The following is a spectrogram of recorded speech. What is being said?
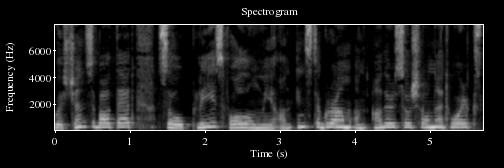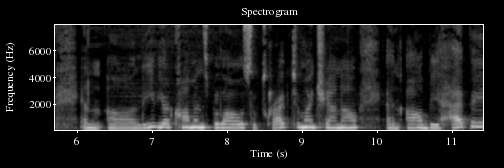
questions about that. So please follow me on Instagram, on other social networks, and uh, leave your comments below. Subscribe to my channel, and I'll be happy,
